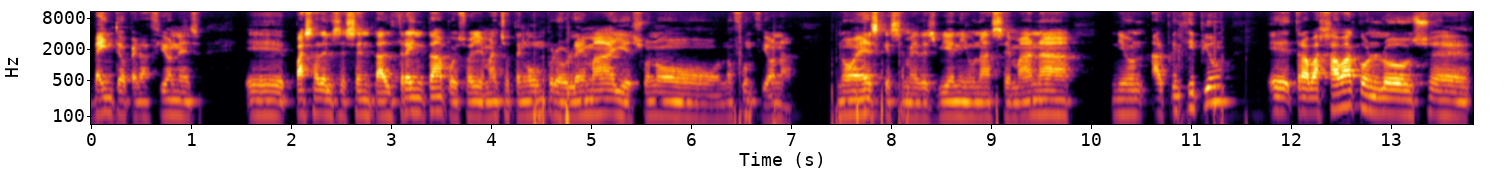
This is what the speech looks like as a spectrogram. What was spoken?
20 eh, operaciones, eh, pasa del 60 al 30, pues oye, macho, tengo un problema y eso no, funciona. No es que se me desvíe ni una semana, ni un... Al principio eh, trabajaba con los, eh,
